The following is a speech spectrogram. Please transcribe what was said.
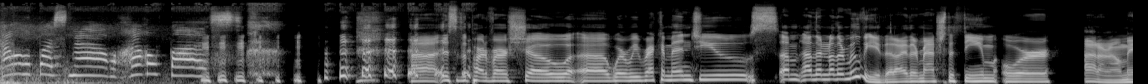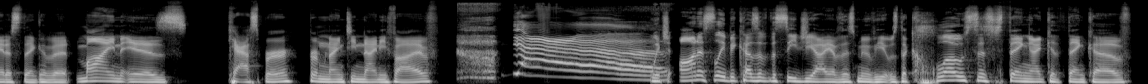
Help us now! Help us! uh, this is the part of our show uh, where we recommend you some other another movie that either matched the theme or I don't know made us think of it. Mine is Casper from 1995, yeah. which honestly, because of the CGI of this movie, it was the closest thing I could think of.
